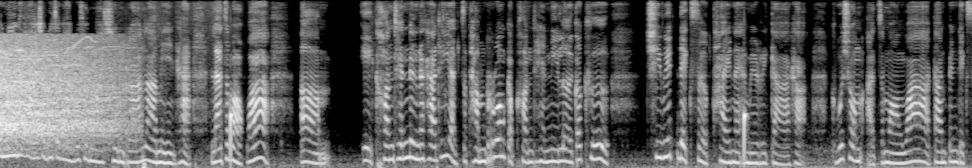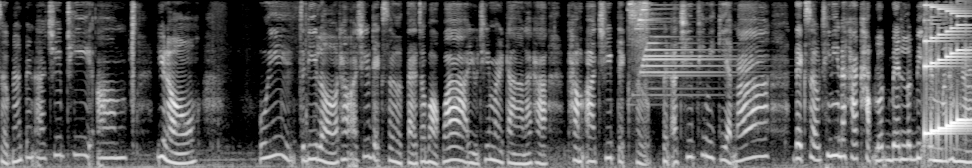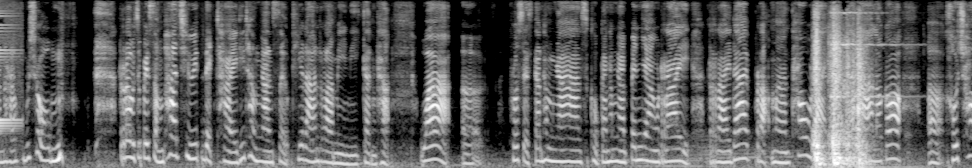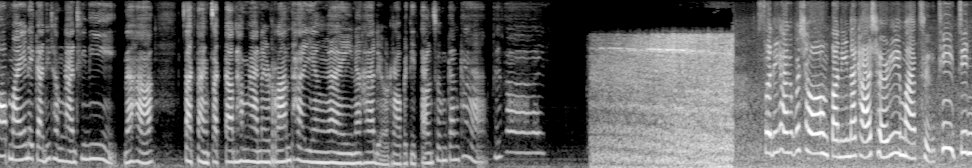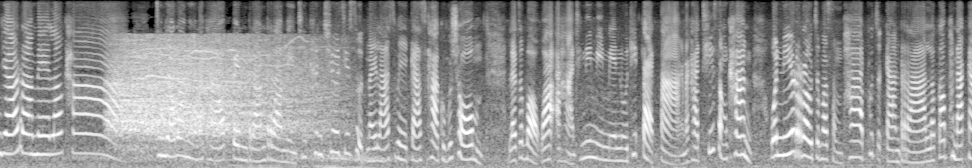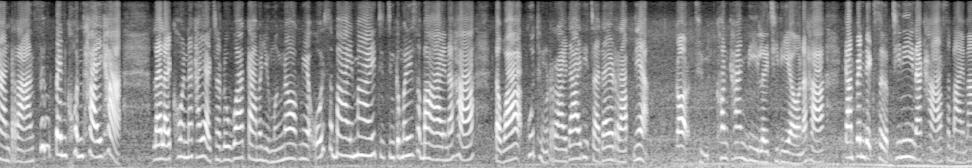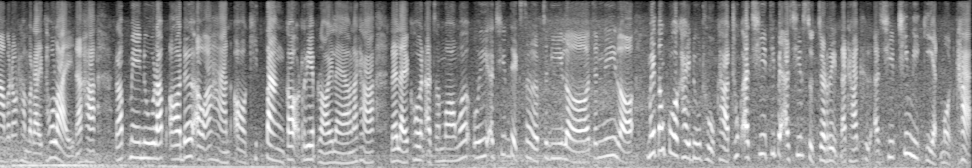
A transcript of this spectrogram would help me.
วันนี้นะคะฉันจะพาผู้ชมมาชิมร้านราเมนค่ะ และจะบอกว่าอีกคอนเทนต์หนึ่งนะคะ ที่อยากจะทำร่วมกับคอนเทนต์นี้เลยก็คือชีวิตเด็กเสิร์ฟไทยในอเมริกาค่ะ คุณผู้ชมอาจจะมองว่าการเป็นเด็กเสิร์ฟนั้นเป็นอาชีพที่อืม you know อุ้ยจะดีเหรอทำอาชีพเด็กเสิร์ฟแต่จะบอกว่าอยู่ที่อเมริกานะคะทำอาชีพเด็กเสิร์ฟเป็นอาชีพที่มีเกียรตินะ เด็กเสิร์ฟที่นี่นะคะ ขับรถเบนซ์รถ BM มาทำงานนะคะคุณผู้ชม เราจะไปสัมภาษณ์ชีวิตเด็กไทยที่ทำงานเสิร์ฟที่ร้านราเมนนี้กันค่ะ ว่าเอ่อ process การทำงานสโคปการทำงานเป็นอย่างไร รายได้ประมาณเท่าไหร่นะคะ แล้วก็เอ่อเขาชอบไหมในการที่ทำงานที่นี่นะคะ แตกต่างจากการทำงานในร้านไทยยังไงนะคะ เดี๋ยวเราไปติดตามชมกันค่ะ บ๊ายบาย สวัสดีค่ะคุณผู้ชม ตอนนี้นะคะเชอรี่มาถึงที่จินยาราเมนแล้วค่ะ จินยาราเมนนะคะ เป็นร้านราเมนที่ขึ้นชื่อที่สุดในลาสเวกัสค่ะคุณผู้ชม และจะบอกว่าอาหารที่นี่มีเมนูที่แตกต่างนะคะ ที่สำคัญวันนี้เราจะมาสัมภาษณ์ผู้จัดการร้านแล้วก็พนักงานร้านซึ่งเป็นคนไทยค่ะ หลาย ๆ คนนะคะอยากจะรู้ว่าการมาอยู่เมืองนอกเนี่ยโอ๊ยสบายไหมจริง ๆ ก็ไม่ได้สบายนะคะ แต่ว่าพูดถึงรายได้ที่จะได้รับเนี่ยก็ถึงค่อนข้างดีเลยทีเดียวนะคะ การเป็นเด็กเสิร์ฟที่นี่นะคะ สบายมากไม่ต้องทำอะไรเท่าไหร่นะคะ รับเมนูรับออเดอร์เอาอาหารออกคิดตังก็เรียบร้อยแล้วนะคะ หลายๆ คนอาจจะมองว่าอุ๊ยอาชีพเด็กเสิร์ฟจะดีเหรอจะนี่เหรอ ไม่ต้องกลัวใครดูถูกค่ะ ทุกอาชีพที่เป็นอาชีพสุจริตนะคะ คืออาชีพที่มีเกียรติหมดค่ะ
